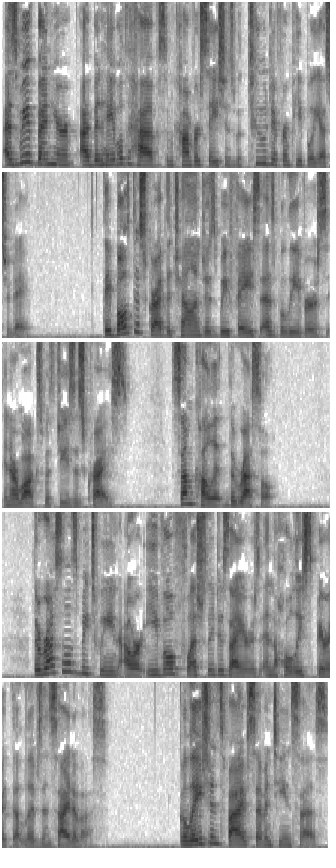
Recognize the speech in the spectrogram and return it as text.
As we have been here, I've been able to have some conversations with two different people yesterday. They both describe the challenges we face as believers in our walks with Jesus Christ. Some call it the wrestle. The wrestle is between our evil fleshly desires and the Holy Spirit that lives inside of us. Galatians 5:17 says,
